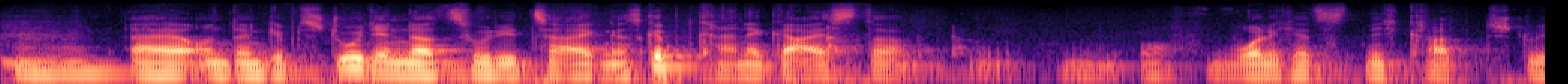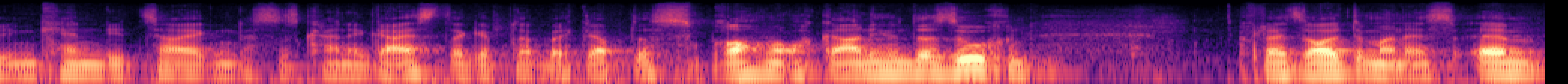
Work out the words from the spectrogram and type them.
Mhm. Äh, und dann gibt es Studien dazu, die zeigen, es gibt keine Geister. Obwohl ich jetzt nicht gerade Studien kenne, die zeigen, dass es keine Geister gibt. Aber ich glaube, das braucht man auch gar nicht untersuchen. Vielleicht sollte man es. Ähm,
